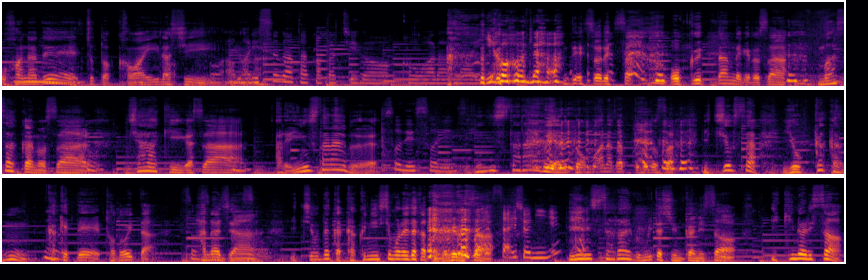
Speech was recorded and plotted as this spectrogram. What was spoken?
お花でちょっと可愛らしいあまり姿形が変わらないような。でそれさ送ったんだけどさ まさかのさ、チャーキーがさ、あれインスタライブ？そうですそうです。インスタライブやると思わなかったけどさ 一応さ4日間かけて届いた花じゃん、一応なんか確認してもらいたかったんだけどさ 最初にね。インスタライブ見た瞬間にさいきなりさ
